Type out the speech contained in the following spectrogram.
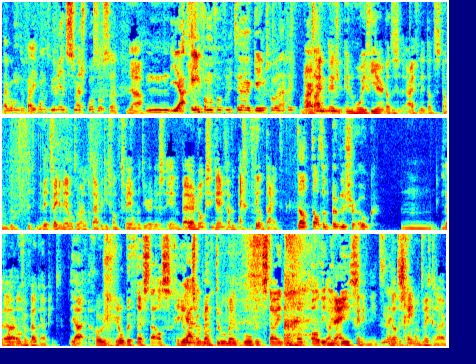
rond de 500 uur in Smash Bros. Dat is eh, Ja. mm, ja, één van mijn favoriete games gewoon eigenlijk. Maar in, in, in Hoi 4, dat is eigenlijk, dat is dan de, de, we- Tweede Wereldoorlog, daar heb ik iets van 200 uur. Dus in Paradox games heb ik echt veel tijd. Telt, telt een publisher ook? Mm, Zeg wel- maar- over welke heb je het? Ja, gewoon heel Bethesda als geheel. Ja, dus dat ook met Doom en Wolfenstein en gewoon al die IP's. Nee, vind ik niet. Nee? Dat is geen ontwikkelaar.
